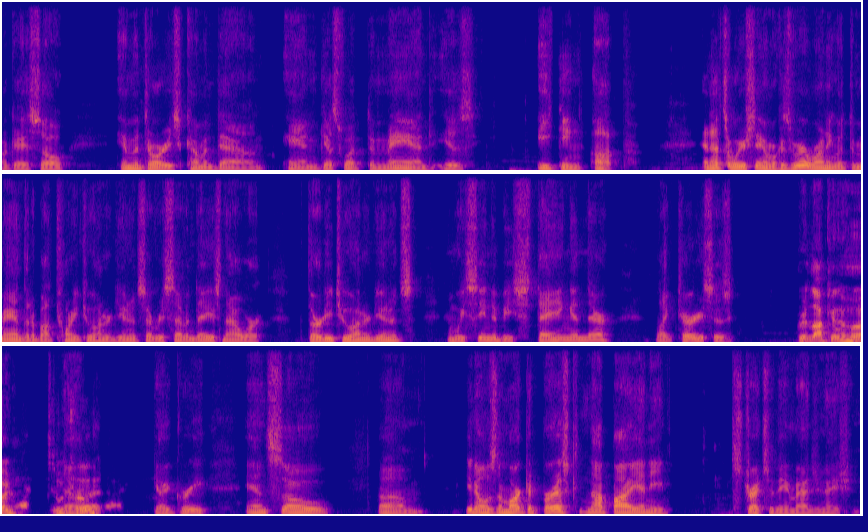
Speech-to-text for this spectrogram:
Okay, so inventory is coming down, and guess what? Demand is eking up, and that's what we're seeing because we were running with demand at about 2,200 units every seven days. Now we're 3,200 units, and we seem to be staying in there. Like Terry says, Good luck in the hood. in So the true. hood. I, I agree. And so, um, you know, is the market brisk? Not by any stretch of the imagination,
